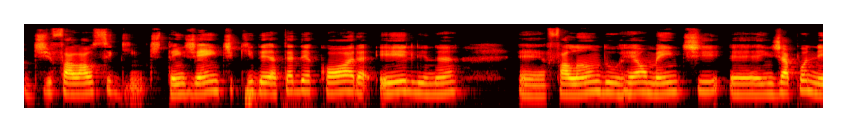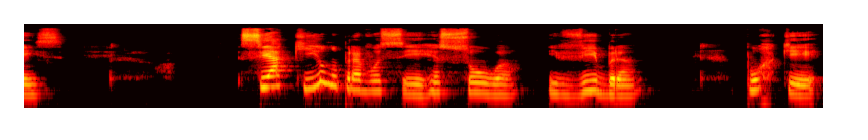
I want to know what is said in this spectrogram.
de falar o seguinte, tem gente que até decora ele, né, é, falando realmente é, em japonês. Se aquilo para você ressoa e vibra porque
